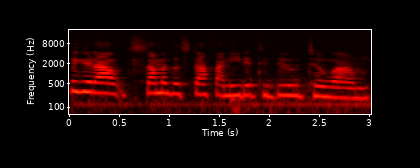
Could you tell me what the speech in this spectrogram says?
figured out some of the stuff I needed to do to, um,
